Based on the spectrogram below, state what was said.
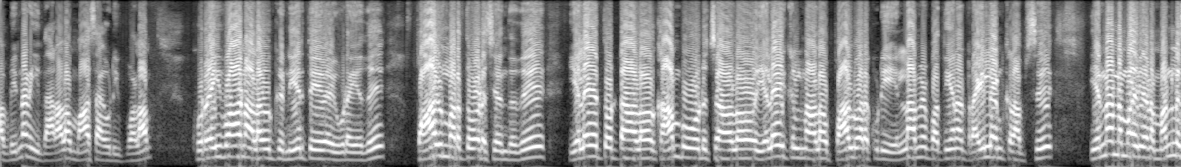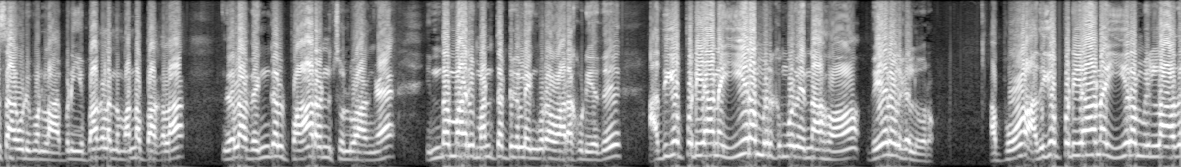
அப்படின்னா நீங்க தாராளம் மா சாகுபடி போகலாம் குறைவான அளவுக்கு நீர் தேவை உடையது. பால் மரத்தோட சேர்ந்தது. இலைய தொட்டாலோ காம்பு ஒடிச்சாலோ இலைய கிள்னாலோ பால் வரக்கூடிய எல்லாமே பார்த்தீங்கன்னா ட்ரைலேண்ட் கிராப்ஸ் என்னென்ன மாதிரியான மண்ணில் சாகுபடி பண்ணலாம்? இப்போ நீங்கள் பார்க்கலாம் இந்த மண்ணை பார்க்கலாம். இதெல்லாம் வெங்கல் பாறைன்னு சொல்லுவாங்க. இந்த மாதிரி மண் தட்டுகள் கூட வரக்கூடியது. அதிகப்படியான ஈரம் இருக்கும்போது என்னாகும்? வேரல்கள் வரும். அப்போ அதிகப்படியான ஈரம் இல்லாத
